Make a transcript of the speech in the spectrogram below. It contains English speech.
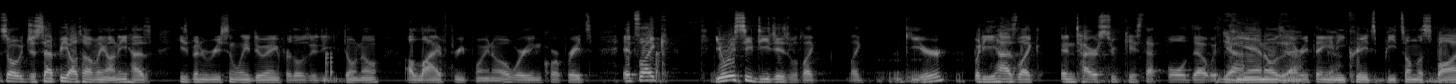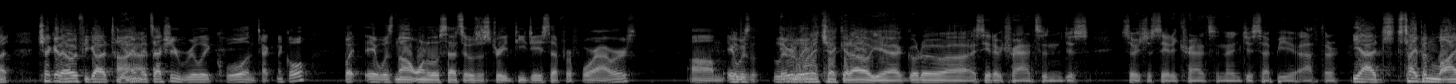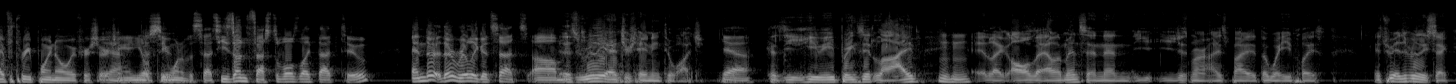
So Giuseppe Ottaviani has he's been recently doing for those of you who don't know a live 3.0 where he incorporates. It's like you always see DJs with like like gear, but he has like entire suitcase that folds out with Yeah, pianos and yeah, everything, and he creates beats on the spot. Check it out if you got time. Yeah. It's actually really cool and technical. But it was not one of those sets. It was a straight DJ set for four hours. Um, it If- was If you want to check it out, yeah, go to uh, a state of trance and just search the state of trance and then Giuseppe after. Yeah, just type in live 3.0 if you're searching, Yeah, and you'll see too. one of the sets. He's done festivals like that too, and they're they're really good sets. Um, It's really entertaining to watch yeah, because he, he he brings it live, Mhm. eh, like all the elements, and then you, you just mesmerized by the way he plays. It's re- it's really sick.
